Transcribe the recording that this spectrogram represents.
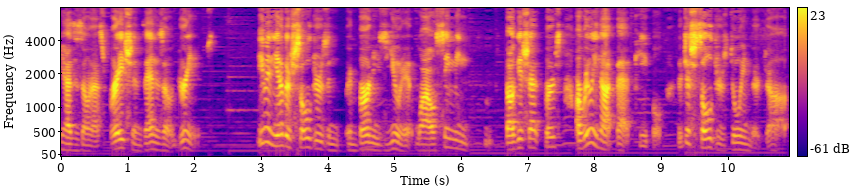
He has his own aspirations and his own dreams. Even the other soldiers in, in Bernie's unit, while seeming thuggish at first, are really not bad people. They're just soldiers doing their job.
